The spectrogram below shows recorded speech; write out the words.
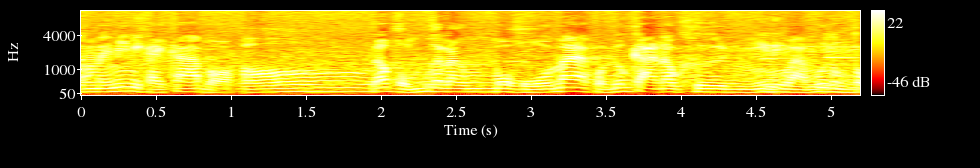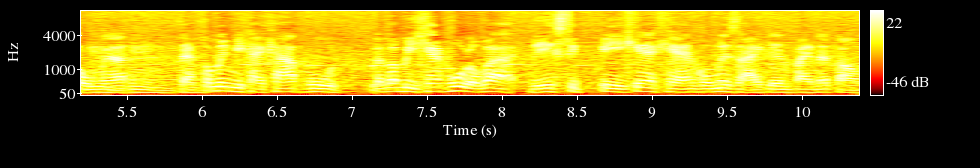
ทำไมไม่มีใครกล้าบอกอ๋อแล้วผมกำลังโมโหมากผมต้องการเอาคืนอย่างนี้ดีกว่าอืมพูดตรงๆนะอืมแต่ก็ไม่มีใครกล้าพูด แล้วก็มีแค่พูดบอกว่าเดี๋ยวอีกสิบปีแก้แค้นคงไม่สายเกินไปนะต๋อง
